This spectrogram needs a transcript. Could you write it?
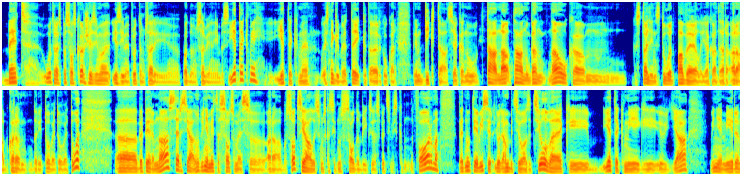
Bet otrais pasaules karš iezīmē, iezīmē protams, arī eh, Padomju Savienības ietekmi. Ietekme, es negribētu teikt, ka tā ir kaut kāda piemēram, diktāts. Ja, ka, nu, tā, nav, tā nu gan nav, ka, mm, Staļins dod pavēli, ja kāda ar, arābu karam darīt to vai to vai to. Uh, bet, piemēram, Nāsers, jā, nu, viņam ir tas saucamais uh, arābu sociālisms, kas ir nu, saudabīgs, specifiska forma. Bet nu, tie visi ir ļoti ambiciozi cilvēki, ietekmīgi. Jā, viņiem ir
